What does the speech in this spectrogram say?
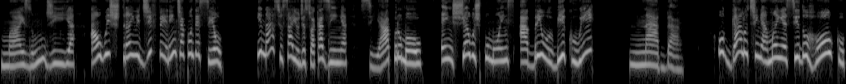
Mas um dia, algo estranho e diferente aconteceu. Inácio saiu de sua casinha, se aprumou, encheu os pulmões, abriu o bico e. nada o galo tinha amanhecido rouco,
